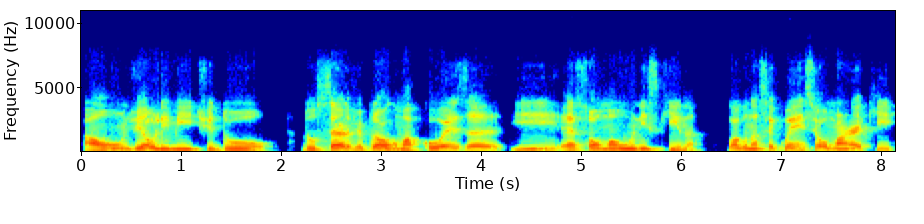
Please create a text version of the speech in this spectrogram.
aonde é o limite do, do serve para alguma coisa e é só uma esquina. Logo na sequência, o Mark e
